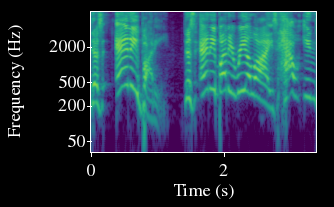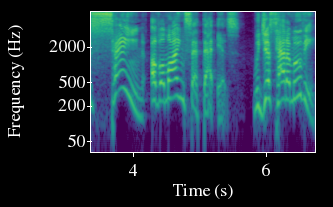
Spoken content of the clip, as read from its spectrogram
Does anybody, does anybody realize how insane of a mindset that is? We just had a movie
